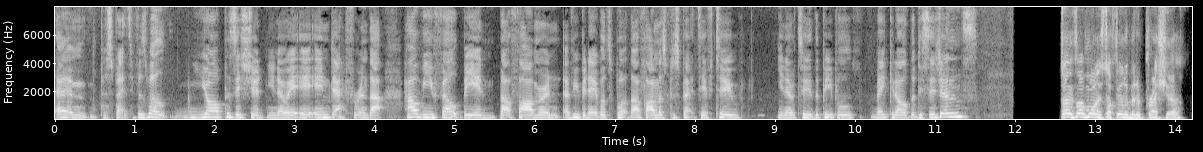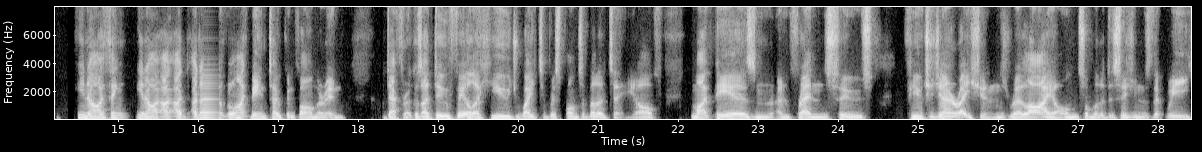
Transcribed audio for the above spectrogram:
um, perspective as well, your position, you know, in, DEFRA and that, how have you felt being that farmer, and have you been able to put that farmer's perspective to you know, to the people making all the decisions? So, if I'm honest, I feel a bit of pressure. You know, I think, you know, I, I, I don't like being token farmer in DEFRA because I do feel a huge weight of responsibility of my peers and, and friends whose future generations rely on some of the decisions that we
